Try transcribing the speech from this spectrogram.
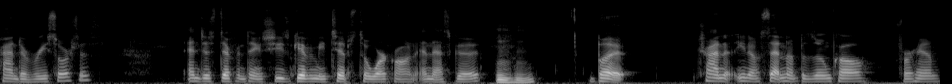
kind of resources and just different things. She's given me tips to work on, and that's good. mm-hmm. But trying to, you know, setting up a Zoom call for him,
